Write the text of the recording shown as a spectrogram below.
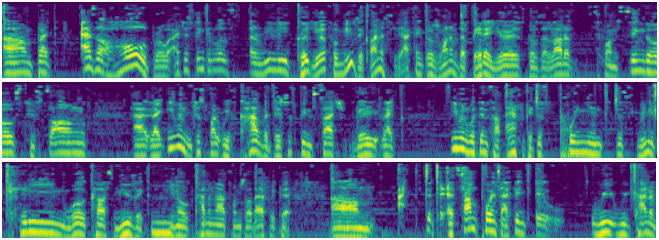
Um, but as a whole, bro, I just think it was a really good year for music. Honestly, I think it was one of the better years. There was a lot of from singles to songs, uh, like even just what we've covered. There's just been such very like even within South Africa, just poignant, just really clean, world class music, you know, coming out from South Africa. Um, I, t- t- at some points, I think it, we we kind of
